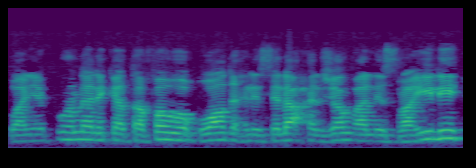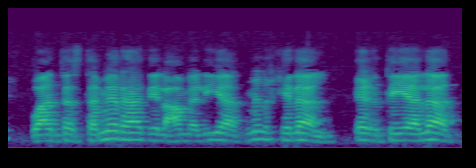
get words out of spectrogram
وأن يكون هنالك تفوق واضح لسلاح الجو الإسرائيلي وأن تستمر هذه العمليات من خلال اغتيالات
